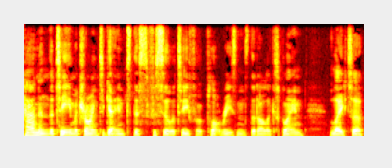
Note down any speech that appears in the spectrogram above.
Han and the team are trying to get into this facility for plot reasons that I'll explain later.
